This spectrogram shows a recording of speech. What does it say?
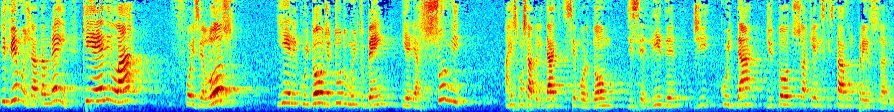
E vimos já também que ele lá foi zeloso e ele cuidou de tudo muito bem e ele assume a responsabilidade de ser mordomo, de ser líder, de cuidar de todos aqueles que estavam presos ali.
